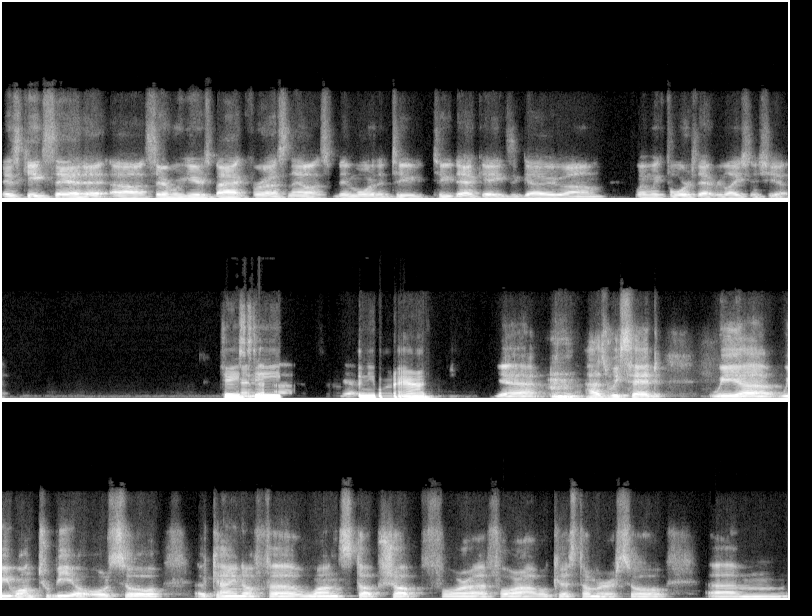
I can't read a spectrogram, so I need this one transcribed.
as Keith said, uh, several years back for us now, it's been more than two two decades ago um, when we forged that relationship. JC, and, uh, yeah. you want to add? Yeah, as we said, we uh, we want to be also a kind of uh, one-stop shop for uh, for our customers. So um,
